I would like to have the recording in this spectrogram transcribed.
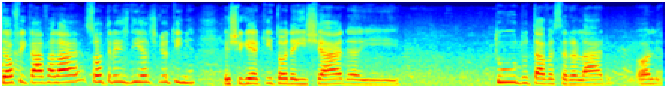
Se eu ficava lá, só três dias que eu tinha. Eu cheguei aqui toda inchada e tudo estava serralado. Olha,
